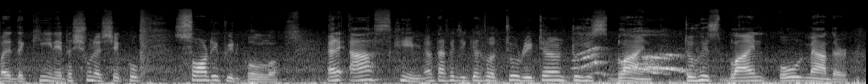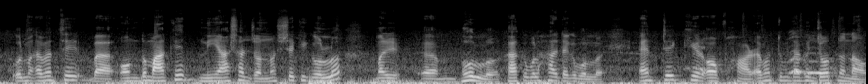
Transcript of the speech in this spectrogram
মানে দ্য কিন এটা শুনে সে খুব সরি ফিল করল। And ask him, এবং তাকে জিজ্ঞেস করল to return to his blind to his blind old mother old সে বা অন্ধ মাকে নিয়ে আসার জন্য সে কী করল? মানে বলল। কাকে বলল হাতিটাকে বলল and take care of her এবং তুমি তাকে যত্ন নাও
